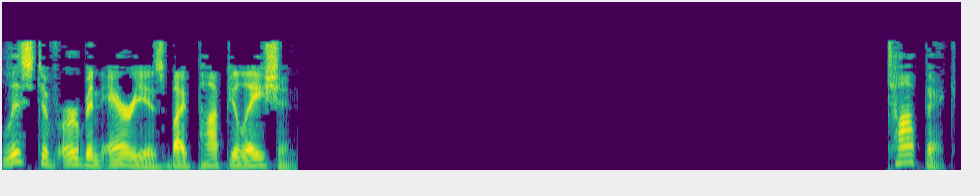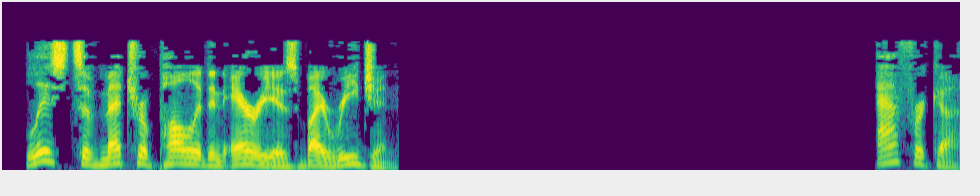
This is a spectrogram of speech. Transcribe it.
List of urban areas by population. Topic. Lists of metropolitan areas by region. Africa.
